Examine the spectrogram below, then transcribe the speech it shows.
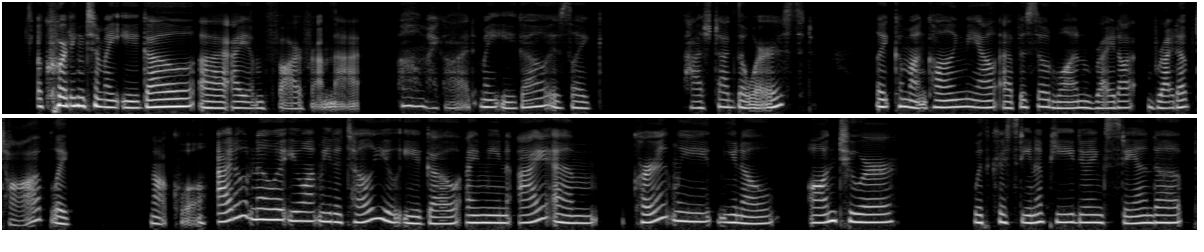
according to my ego, uh, I am far from that. Oh my God. My ego is like hashtag the worst. Like, come on, calling me out episode one right up, right up top. Like, not cool. I don't know what you want me to tell you, ego. I mean, I am currently, you know, on tour with Christina P doing stand up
